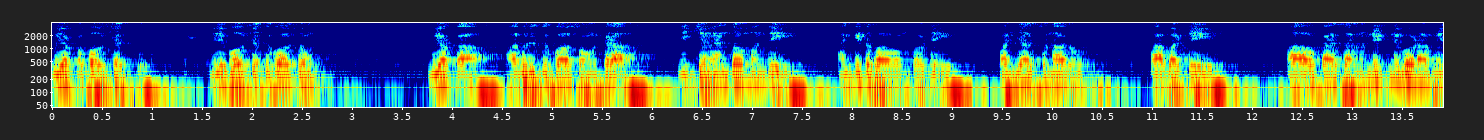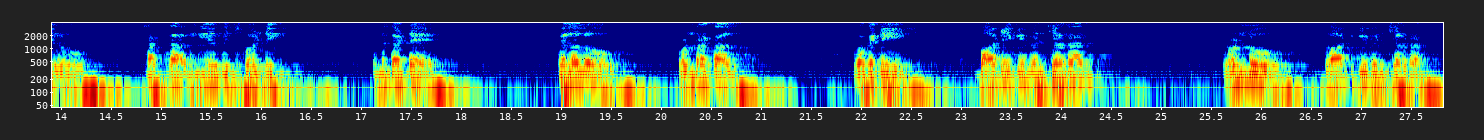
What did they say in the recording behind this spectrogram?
మీ యొక్క భవిష్యత్తు. మీ భవిష్యత్తు కోసం మీ యొక్క అభివృద్ధి కోసం ఇక్కడ నిత్యం ఎంతోమంది అంకిత భావంతో పనిచేస్తున్నారు. కాబట్టి ఆ అవకాశాలన్నింటినీ కూడా మీరు చక్కగా వినియోగించుకోండి. ఎందుకంటే పిల్లలు రెండు రకాలు. ఒకటి బాడీ గివెన్ చిల్డ్రన్. రెండు గాడ్ గివెన్ చిల్డ్రన్.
